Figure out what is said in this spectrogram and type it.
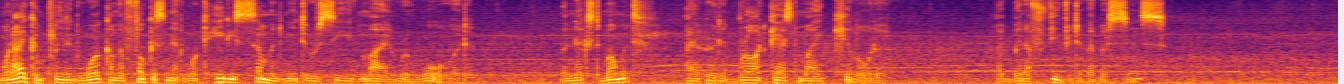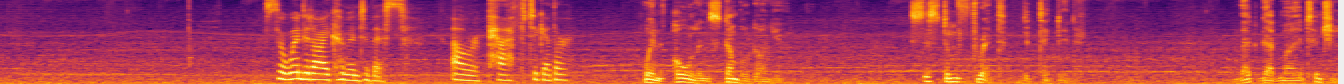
When I completed work on the Focus Network, Hades summoned me to receive my reward. The next moment, I heard it broadcast my kill order. I've been a fugitive ever since. So when did I come into this? Our path together? When Olin stumbled on you. System threat detected. That got my attention.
